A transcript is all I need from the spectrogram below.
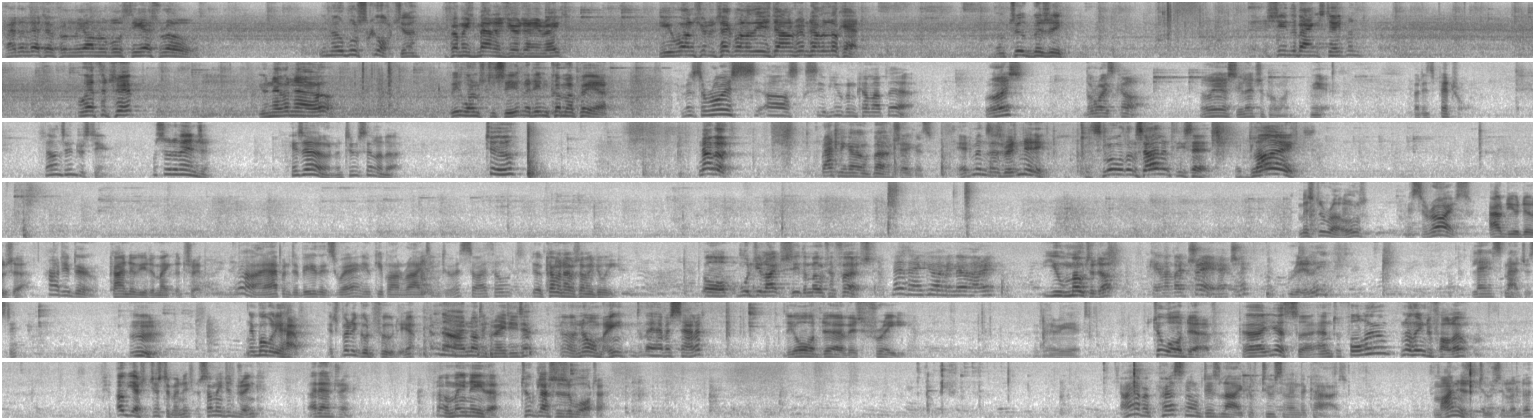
Had a letter from the Honourable C.S. Rolls. The noble Scorcher? From his manager, at any rate. He wants you to take one of these down for him to have a look at. I'm too busy. Seen the bank statement? Worth the trip? You never know. If he wants to see it, let him come up here. Mr. Royce asks if you can come up there. Royce? The Royce car. Oh, yes, the electrical one. Yes. But it's petrol. Sounds interesting. What sort of engine? His own, a two-cylinder. Two? No good. Rattling old bone shakers. Edmunds has ridden in it. It's smooth and silent, he says. It glides. Mr. Rolls? Mr. Royce. How do you do, sir? How do you do? Kind of you to make the trip. Well, I happen to be this way, and you keep on writing to us, so I thought... Uh, come and have something to eat. Or would you like to see the motor first? No, thank you. I'm in no hurry. You motored up? Came up by train, actually. Really? Less Majesty. Hmm. Then What will you have? It's very good food here. No, I'm not a great eater. Oh, nor me. Do they have a salad? The hors d'oeuvre is free. Very it. Two hors d'oeuvre. Uh, yes, sir. And to follow? Nothing to follow. Oh, yes, just a minute. Something to drink? I don't drink. No, me neither. Two glasses of water. I have a personal dislike of two-cylinder cars. Mine is a two-cylinder.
